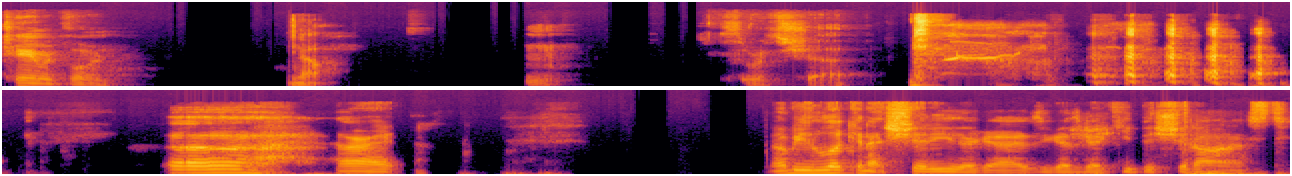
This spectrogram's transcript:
Terry McLaurin. No. It's worth a shot. uh, all right. Don't be looking at shit either, guys. You guys got to keep this shit honest.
